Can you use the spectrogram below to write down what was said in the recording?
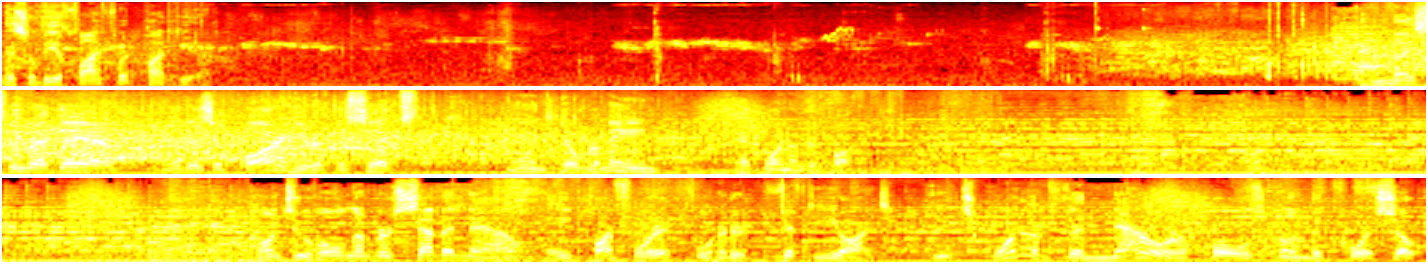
And this will be a five-foot putt here. Nicely read there. It is a par here at the sixth, and he'll remain at one under par. On to hole number seven now, a par four at 450 yards. It's one of the narrower holes on the course, so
